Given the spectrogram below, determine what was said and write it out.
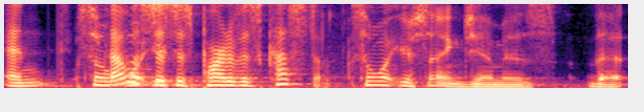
And So that was just as part of his custom. So what you're saying, Jim, is that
